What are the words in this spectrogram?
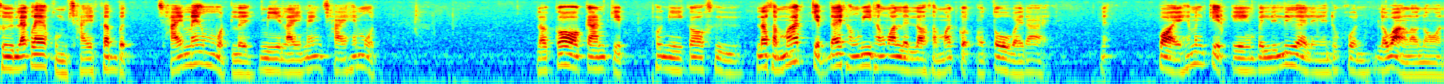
คือแรกๆผมใช้สะบิดใช้แม่งหมดเลย มีอะไรแม่งใช้ให้หมด แล้วก็การเก็บพวกนี้ก็คือ เราสามารถเก็บได้ทั้งวี่ทั้งวันเลย เราสามารถกดออโต้ไว้ได้ เนี่ยปล่อยให้มันเก็บเองไปเรื่อยๆอะไรเงี้ยทุกคน ระหว่างเรานอน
